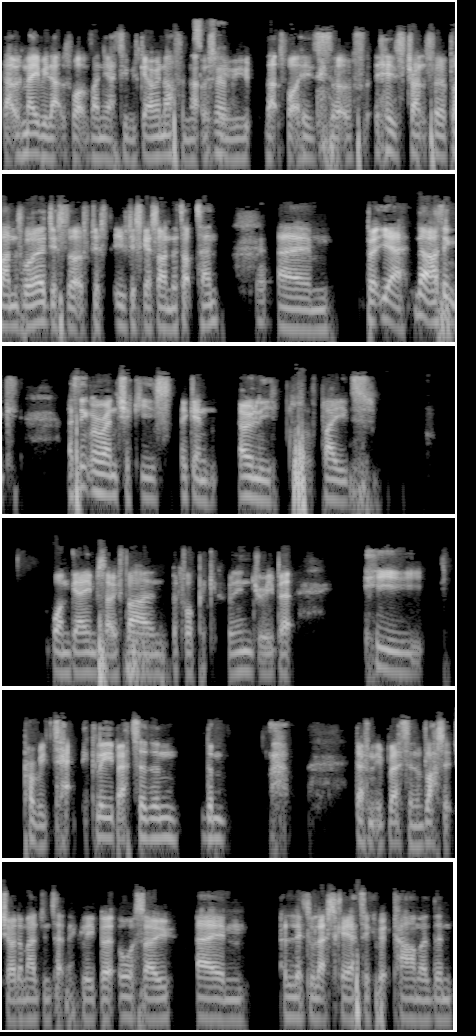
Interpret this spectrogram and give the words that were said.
that was maybe that was what Vagnati was going off, and that was who that's what his sort of his transfer plans were. Just sort of just he was just going to sign the top ten. Yeah. Um, but yeah, no, I think I think Miranchuk he's again only sort of played one game so far and before picking up an injury, but he probably technically better than than definitely better than Vlasic, I'd imagine technically, but also um, a little less chaotic, a bit calmer than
